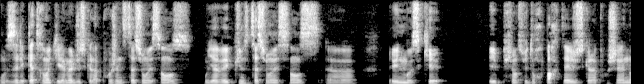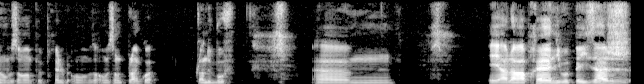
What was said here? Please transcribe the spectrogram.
on faisait les 80 km jusqu'à la prochaine station essence où il y avait qu'une station essence euh, et une mosquée et puis ensuite on repartait jusqu'à la prochaine en faisant à peu près le, en, faisant le plein quoi, plein de bouffe. Euh, et alors après niveau paysage,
